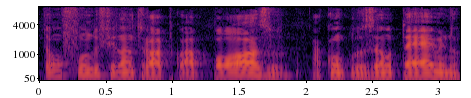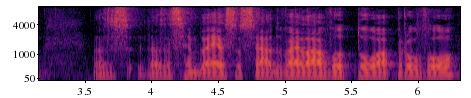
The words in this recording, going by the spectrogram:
Então, o fundo filantrópico, após a conclusão, o término das, das assembleias, o associado vai lá, votou, aprovou.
